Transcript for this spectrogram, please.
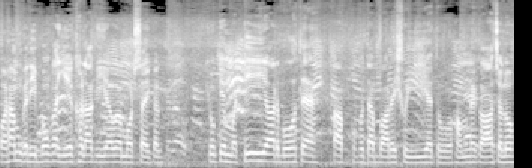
और हम गरीबों का ये खड़ा किया हुआ मोटरसाइकिल, क्योंकि मट्टी यार बहुत है। आपको पता है, बारिश हुई है तो हमने कहा, चलो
